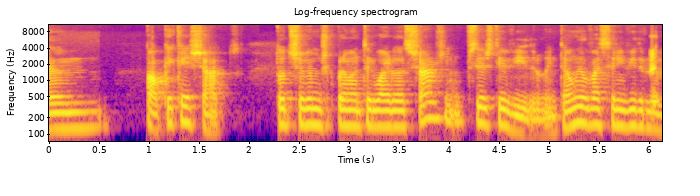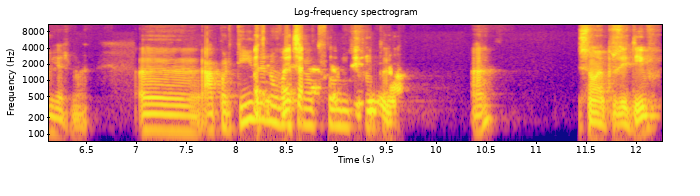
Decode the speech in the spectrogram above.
Hum, pá, o que é que é chato? Todos sabemos que para manter o wireless charging precisas ter vidro, então ele vai ser em vidro na mesma uh, à partida não vai ter alto-falante de fruta. Hã? Isso não é positivo?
